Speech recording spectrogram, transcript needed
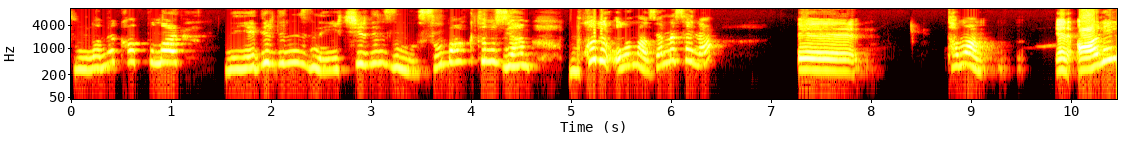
suyuna ne kattılar? Ne yedirdiniz, ne içirdiniz, nasıl baktınız? Yani bu kadar olamaz. Ya mesela eee, tamam yani aileyle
